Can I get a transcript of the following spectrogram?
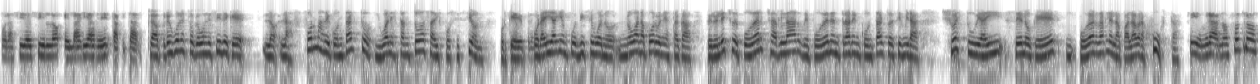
por así decirlo, el área de capital. Claro, pero es bueno esto que vos decís de que las formas de contacto igual están todas a disposición, porque por ahí alguien dice, bueno, no van a poder venir hasta acá, pero el hecho de poder charlar, de poder entrar en contacto, decir, mira, yo estuve ahí, sé lo que es y poder darle la palabra justa. Sí, mira, nosotros,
